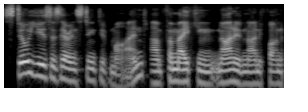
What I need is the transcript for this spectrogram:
still uses their instinctive mind um, for making 90 to 95%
